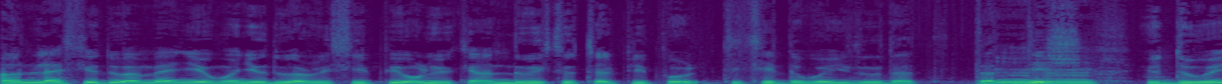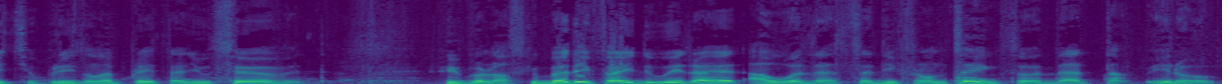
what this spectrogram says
unless you do a menu, when you do a recipe, all you can do is to tell people, this is the way you do that, that mm. dish. You do it, you put it on a plate, and you serve it. People ask you, but if I do it, I had, oh, well, that's a different thing. So that, you know,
